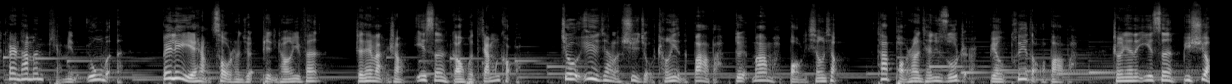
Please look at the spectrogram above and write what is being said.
看着他们甜蜜的拥吻，贝利也想凑上去品尝一番。这天晚上，伊森刚回到家门口，就遇见了酗酒成瘾的爸爸对妈妈暴力相向。他跑上前去阻止，并推倒了爸爸。成年的伊森必须要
